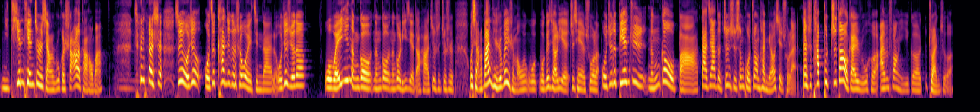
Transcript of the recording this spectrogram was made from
你天天就是想如何杀了他，好吗？真的是，所以我就我就看这个时候我也惊呆了，我就觉得我唯一能够能够能够理解的哈，就是就是我想了半天是为什么？我我我跟小李也之前也说了，我觉得编剧能够把大家的真实生活状态描写出来，但是他不知道该如何安放一个转折。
